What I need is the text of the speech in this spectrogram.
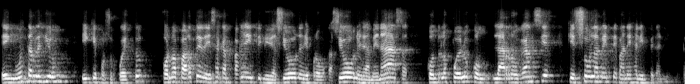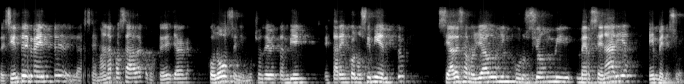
en nuestra región y que por supuesto forma parte de esa campaña de intimidaciones, de provocaciones, de amenazas contra los pueblos con la arrogancia que solamente maneja el imperialismo. Recientemente, la semana pasada, como ustedes ya conocen y muchos deben también estar en conocimiento, se ha desarrollado una incursión mercenaria en Venezuela.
